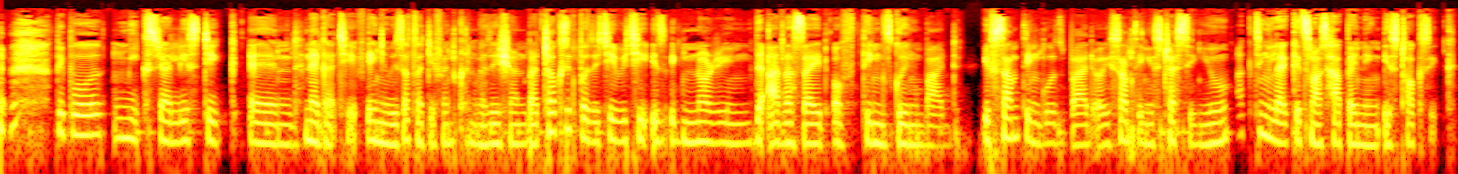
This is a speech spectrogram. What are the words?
People mix realistic and negative. Anyways, that's a different conversation. But toxic positivity is ignoring the other side of things going bad. If something goes bad or if something is stressing you, acting like it's not happening is toxic.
